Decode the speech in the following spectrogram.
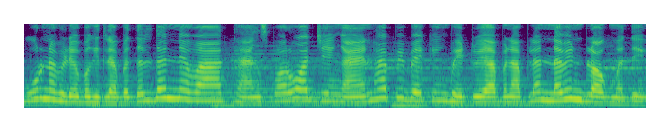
पूर्ण व्हिडिओ बघितल्याबद्दल धन्यवाद. Thanks for watching and happy baking भेटूया आपण आपल्या नवीन ब्लॉगमध्ये.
